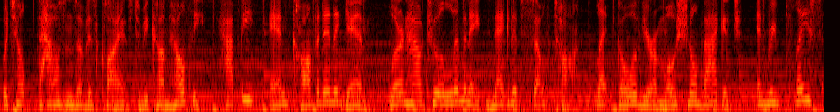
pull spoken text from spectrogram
which helped thousands of his clients to become healthy, happy, and confident again. Learn how to eliminate negative self talk, let go of your emotional baggage, and replace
